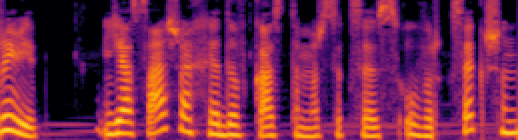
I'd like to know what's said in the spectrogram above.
Привіт! Я Саша, Head of Customer Success у WorkSection.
